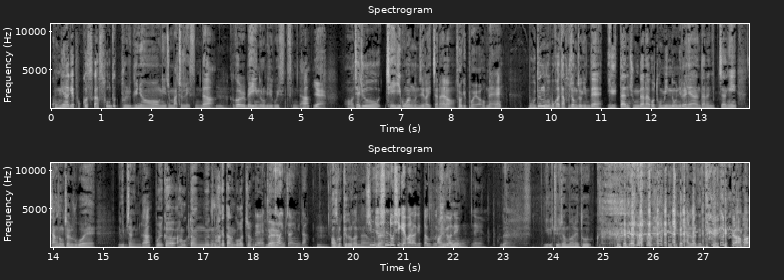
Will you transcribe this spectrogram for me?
공약의 포커스가 소득 불균형이 좀 맞춰져 있습니다. 음. 그걸 메인으로 밀고 있습니다. 예. 어, 제주 제2공항 문제가 있잖아요. 서귀포요. 네. 모든 후보가 다 부정적인데 일단 중단하고 도민 논의를 해야 한다는 입장이 장성철 후보의 음. 입장입니다. 보니까 한국당은 하겠다는 것 같죠? 네, 찬성 입장입니다. 음. 어 그렇게 들어갔나요? 심지어 네. 신도시 개발하겠다고 그 아이고. 주변에. 네. 네. 일주일 전만 해도 얘기가 달랐는데 아마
